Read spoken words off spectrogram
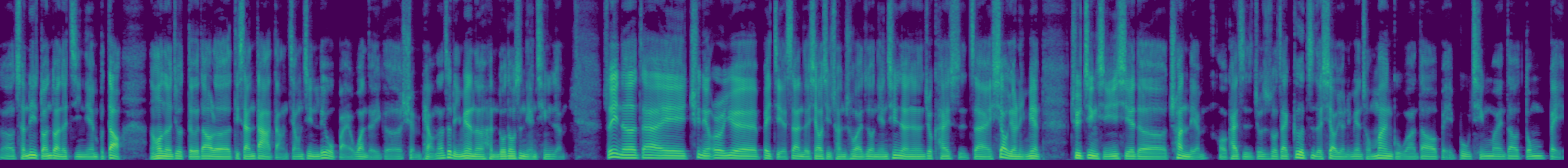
呃，成立短短的几年不到，然后呢就得到了第三大党将近六百万的一个选票。那这里面呢，很多都是年轻人。所以呢，在去年二月被解散的消息传出来之后，年轻人呢就开始在校园里面去进行一些的串联哦，开始就是说在各自的校园里面，从曼谷啊到北部清迈到东北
